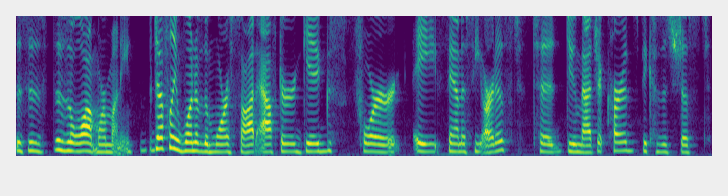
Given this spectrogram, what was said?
This is this is a lot more money. Definitely one of the more sought after gigs for a fantasy artist to do magic cards because it's just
